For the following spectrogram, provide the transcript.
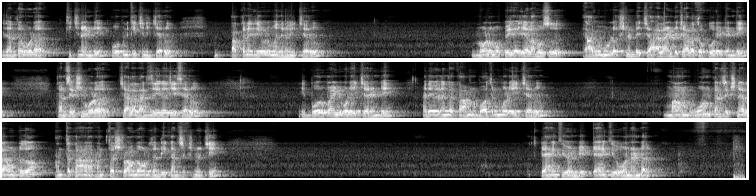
ఇదంతా కూడా కిచెన్ అండి. ఓపెన్ కిచెన్ ఇచ్చారు. పక్కనే దేవుడి మందిరం ఇచ్చారు. నూట ముప్పై గజాల హౌస్ యాభై మూడు లక్షలు అంటే చాలా అంటే చాలా తక్కువ రేట్ అండి. కన్స్ట్రక్షన్ కూడా చాలా లగ్జరీగా చేశారు. ఈ బోర్ పాయింట్ కూడా ఇచ్చారండి. అదేవిధంగా కామన్ బాత్రూమ్ కూడా ఇచ్చారు. మనం ఓన్ కన్స్ట్రక్షన్ ఎలా ఉంటుందో అంత కా అంత స్ట్రాంగ్గా ఉంటుందండి ఈ కన్స్ట్రక్షన్ వచ్చి. థ్యాంక్ యూ అండి. Thank you one and all.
